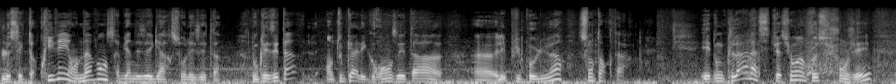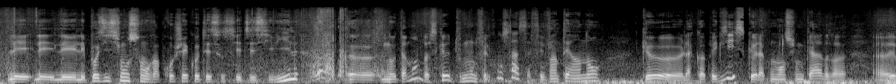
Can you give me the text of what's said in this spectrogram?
Le secteur privé en avance à bien des égards sur les États. Donc les États, en tout cas les grands États euh, les plus pollueurs, sont en retard. Et donc là, la situation a un peu changé. Les, positions sont rapprochées côté société civile, euh, notamment parce que tout le monde fait le constat. Ça fait 21 ans que euh, la COP existe, que la convention cadre euh,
